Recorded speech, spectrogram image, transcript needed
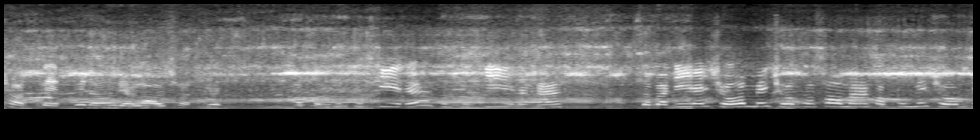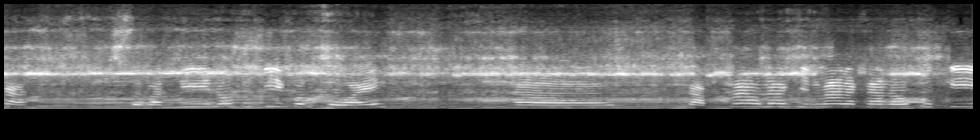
ช็อตเด็ดพี่น้องเดี๋ยวเราช็อตเด็ดขอบคุณคุณคุกกี้เด้อคุณคุกกี้นะคะ สวัสดียายชมแม่ชมก็เข้ามาขอบคุณแม่ชมค่ะ สวัสดีน้องคุกกี้คนสวยเอ่อ กับข้าวน่ากินมากนะคะน้องคุกกี้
